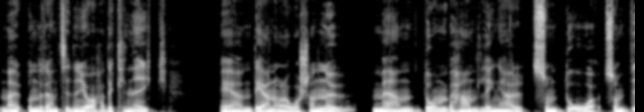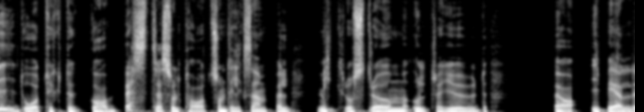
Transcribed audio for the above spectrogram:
när, under den tiden jag hade klinik, eh, det är några år sedan nu, men de behandlingar som, då, som vi då tyckte gav bäst resultat, som till exempel mikroström, ultraljud, ja, IPL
